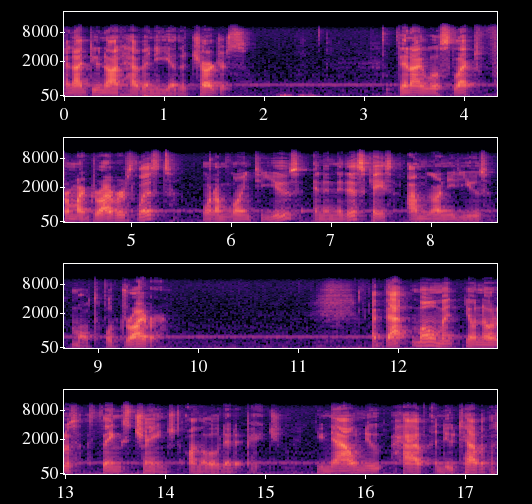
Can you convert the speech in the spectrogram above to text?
And I do not have any other charges. Then I will select from my drivers list what I'm going to use, and in this case, I'm going to use multiple driver. At that moment, you'll notice things changed on the load edit page. You now new, have a new tab at the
